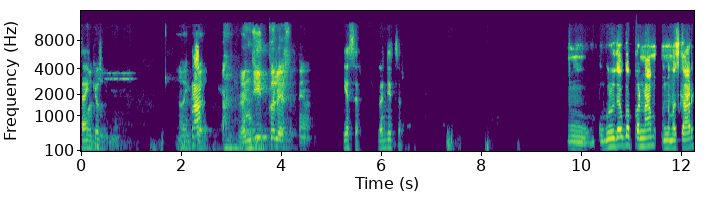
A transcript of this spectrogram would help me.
थैंक यू रंजीत को ले सकते हैं। यस सर रंजीत सर हम्म, गुरुदेव का प्रणाम नमस्कार।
